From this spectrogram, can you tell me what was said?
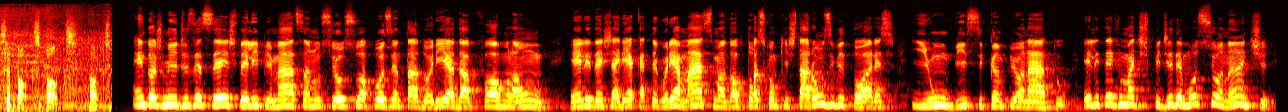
So box, box, box. Em 2016, Felipe Massa anunciou sua aposentadoria da Fórmula 1. Ele deixaria a categoria máxima do auto conquistar 11 vitórias e um vice-campeonato. Ele teve uma despedida emocionante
